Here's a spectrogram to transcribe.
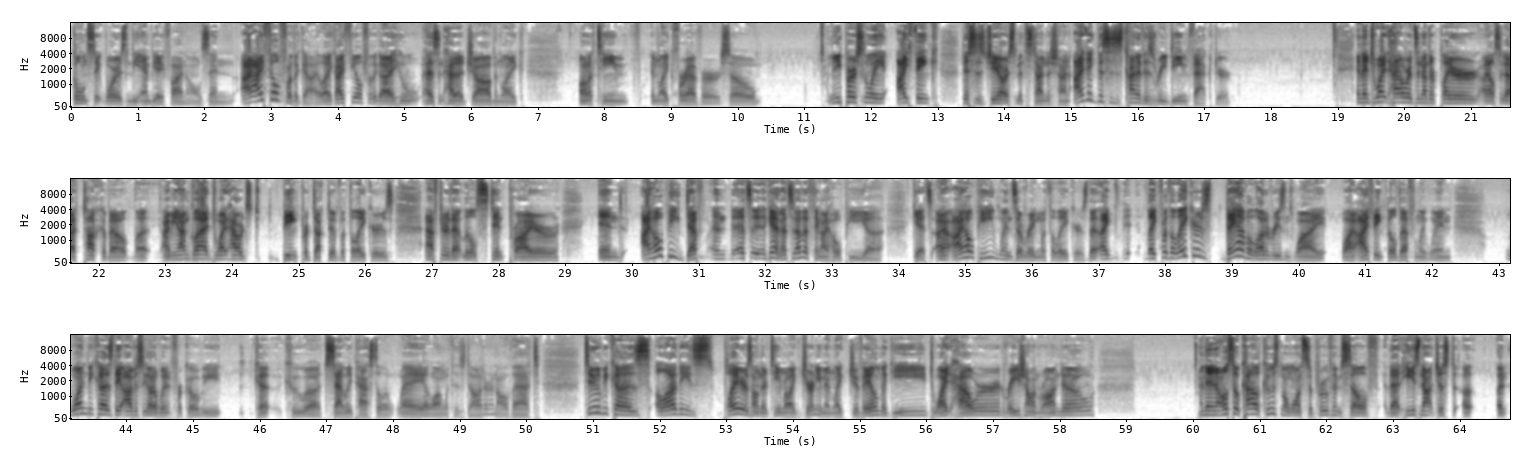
Golden State Warriors in the NBA Finals, and I, I feel for the guy. Like I feel for the guy who hasn't had a job and like on a team in like forever. So me personally, I think this is J.R. Smith's time to shine. I think this is kind of his redeem factor. And then Dwight Howard's another player I also got to talk about. Uh, I mean, I'm glad Dwight Howard's being productive with the Lakers after that little stint prior, and I hope he def. And that's again, that's another thing I hope he uh, gets. I I hope he wins a ring with the Lakers. That like like for the Lakers, they have a lot of reasons why why I think they'll definitely win. One because they obviously got to win it for Kobe who uh, sadly passed away along with his daughter and all that. Two, because a lot of these players on their team are like journeymen, like JaVale McGee, Dwight Howard, Rajon Rondo. And then also Kyle Kuzma wants to prove himself that he's not just a, an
